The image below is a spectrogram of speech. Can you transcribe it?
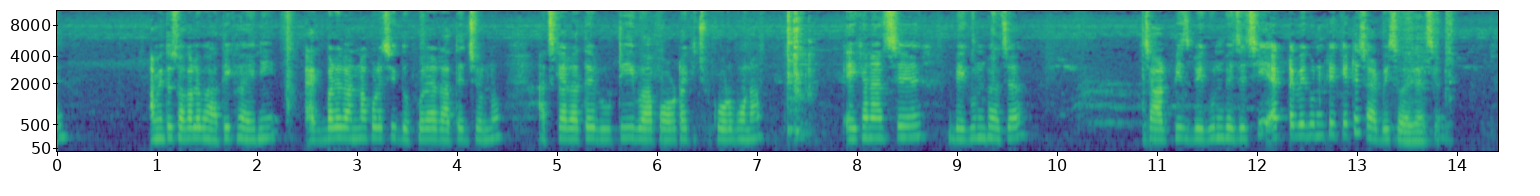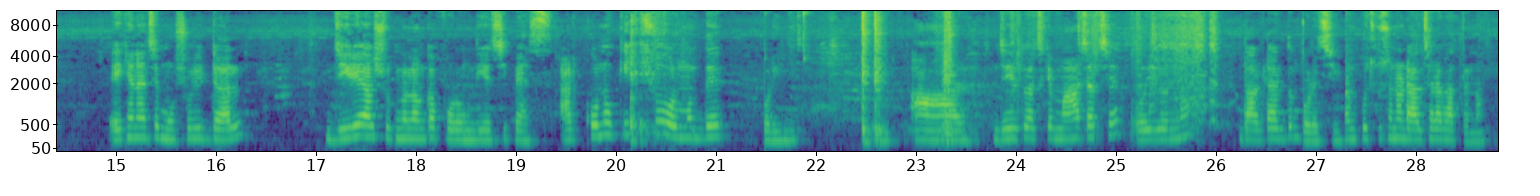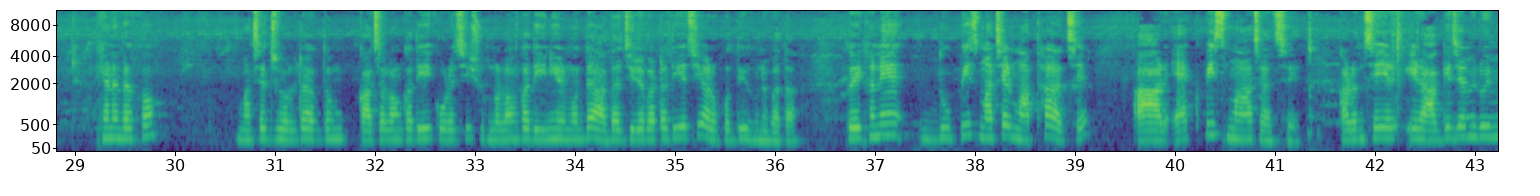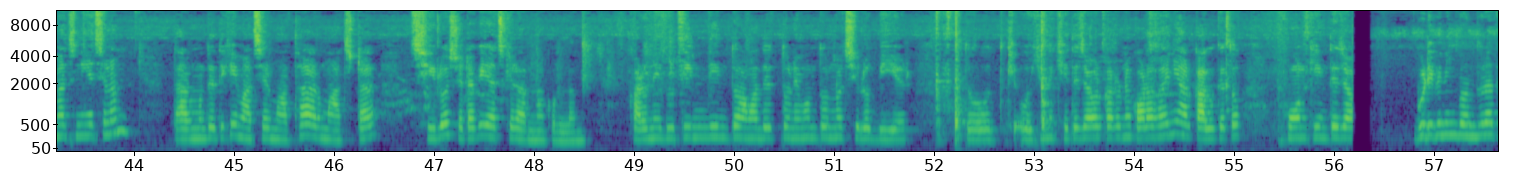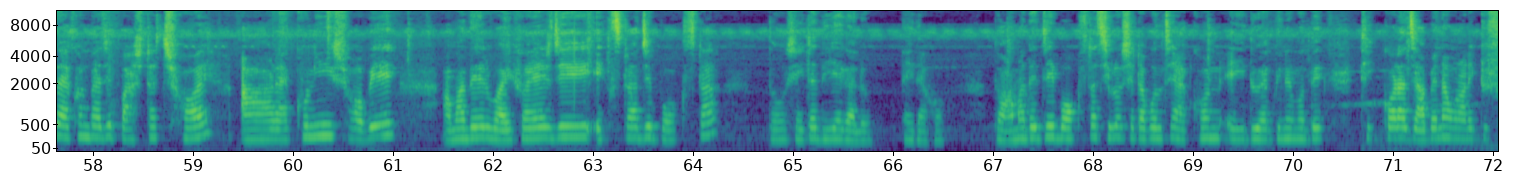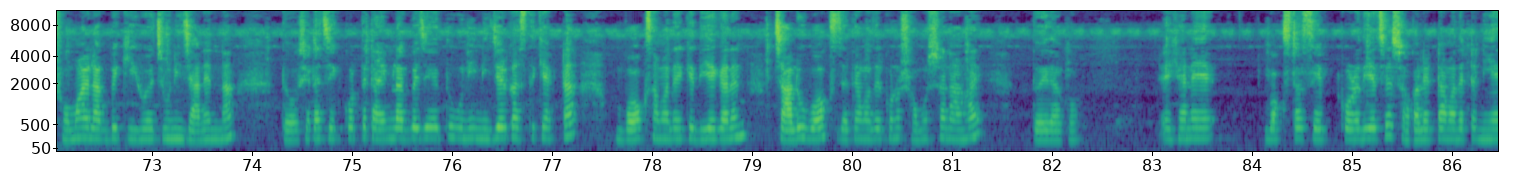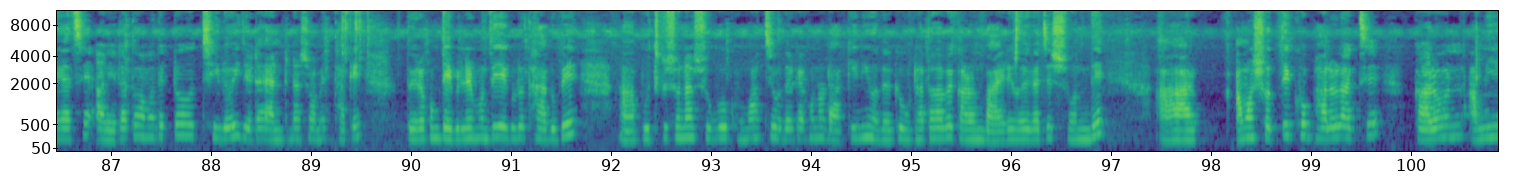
আমি তো সকালে ভাতই খাইনি। একবারে রান্না করেছি দুপুরে আর রাতের জন্য। আজকে আর রাতে রুটি বা পরোটা কিছু করব না। এইখানে আছে বেগুন ভাজা। চার পিস বেগুন ভেজেছি। একটা বেগুনকে কেটে চার পিস হয়ে গেছে। এইখানে আছে মুসুরির ডাল। জিরে আর শুকনো লঙ্কা ফোড়ন দিয়েছি, ব্যাস। আর কোনো কিছু ওর মধ্যে করিনি। আর যেহেতু আজকে মাছ আছে, ওই জন্য ডালটা একদম করেছি। কারণ পুচকুচোনা ডাল ছাড়া ভাত না। এখানে দেখো মাছের ঝোলটা একদম কাঁচা লঙ্কা দিয়েই করেছি, শুকনো লঙ্কা দিইনি, এর মধ্যে আদা, জিরে বাটা দিয়েছি আর ওপর দিয়ে ধনে পাতা। তো এখানে দু পিস মাছের মাথা আছে আর এক পিস মাছ আছে। কারণ সেই এর- আগে যে আমি রুই মাছ নিয়েছিলাম, তার মধ্যে থেকেই মাছের মাথা আর মাছটা ছিল, সেটাকেই আজকে রান্না করলাম। কারণ এই দু তিন দিন তো আমাদের তো নেমন্তন্ন ছিল বিয়ের, তো ওইখানে খেতে যাওয়ার কারণে করা হয়নি। আর কালকে তো ফোন কিনতে যাওয়া গুড ইভিনিং বন্ধুরা, তো এখন বাজে পাঁচটা ছয়। আর এখনই সবে আমাদের ওয়াইফাইয়ের যে এক্সট্রা যে বক্সটা তো সেইটা দিয়ে গেল। এই দেখো, তো আমাদের যে বক্সটা ছিল সেটা বলছে এখন এই দু একদিনের মধ্যে ঠিক করা যাবে না, ওনার একটু সময় লাগবে, কি হয়েছে উনি জানেন না। তো সেটা চেক করতে টাইম লাগবে যেহেতু উনি নিজের কাছ থেকে একটা বক্স আমাদেরকে দিয়ে গেলেন, চালু বক্স যাতে আমাদের কোনো সমস্যা না হয়। তো এই দেখো, এখানে বক্সটা সেভ করে দিয়েছে, সকালেরটা আমাদেরটা নিয়ে গেছে, আর এটা তো আমাদের তো ছিলই, যেটা অ্যান্টেনা সমেত থাকে। তো এরকম টেবিলের মধ্যেই এগুলো থাকবে। পুচকুসোনা শুভ ঘুমাচ্ছে, ওদেরকে এখনও ডাকিনি, ওদেরকে উঠাতে হবে, কারণ বাইরে হয়ে গেছে সন্ধে। আর আমার সত্যি খুব ভালো লাগছে। কারণ আমি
